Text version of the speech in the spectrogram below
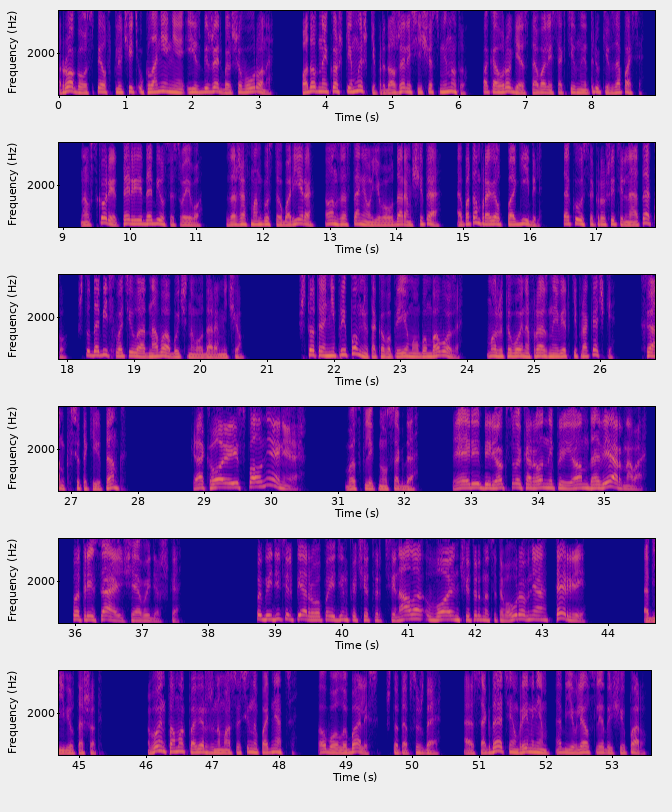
Рога успел включить уклонение и избежать большого урона. Подобные кошки-мышки продолжались еще с минуту, пока у Роги оставались активные трюки в запасе. Но вскоре Терри добился своего. Зажав мангуста у барьера, он застанил его ударом щита, а потом провел погибель, такую сокрушительную атаку, что добить хватило одного обычного удара мечом. Что-то не припомню такого приема у бомбовоза. Может, у воинов разные ветки прокачки? Ханк все-таки танк? «Какое исполнение!» — воскликнул Сагда. «Терри берег свой коронный прием до верного. Потрясающая выдержка!» Победитель первого поединка четвертьфинала, воин 14 уровня, Терри!» — объявил Ташот. Воин помог поверженному ассасину подняться. Оба улыбались, что-то обсуждая. А Сагда тем временем объявлял следующую пару.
